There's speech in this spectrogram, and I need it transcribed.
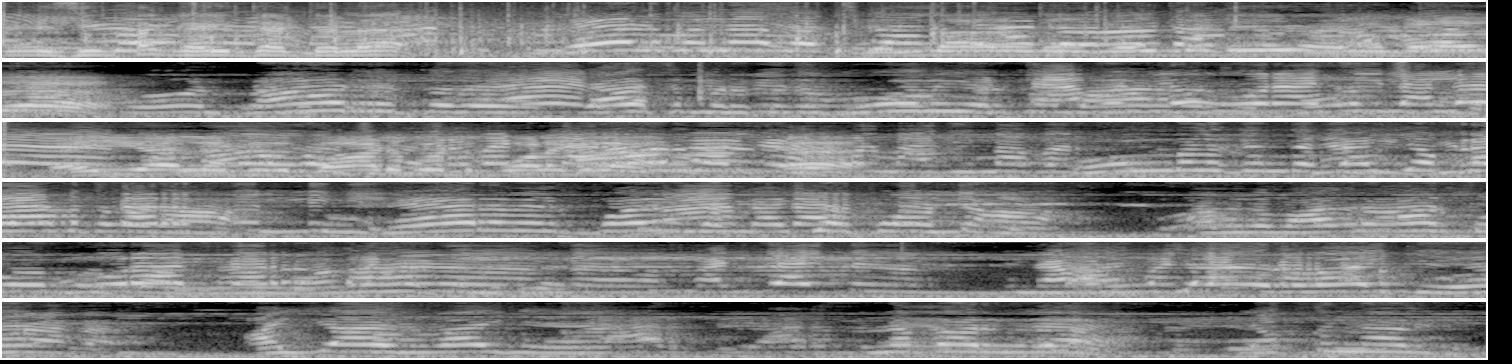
பேசிதான் கை தட்டல நாடு இருக்குது தேசம் இருக்குது பூமி பாடுபட்டு. உங்களுக்கு இந்த கையை போட்டுக்கிறா நேரவேலுக்கு போய் இந்த கையை போட்டா அவங்க வகராறு சோறு ரூபாய்க்கு ஐயாயிரம் ரூபாய்க்கு என்ன பாருங்க எத்தனை நாளைக்கு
